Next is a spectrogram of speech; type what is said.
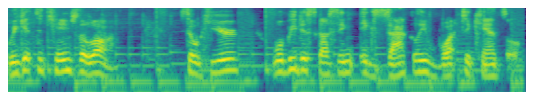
we get to change the law. So here, we'll be discussing exactly what to cancel.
